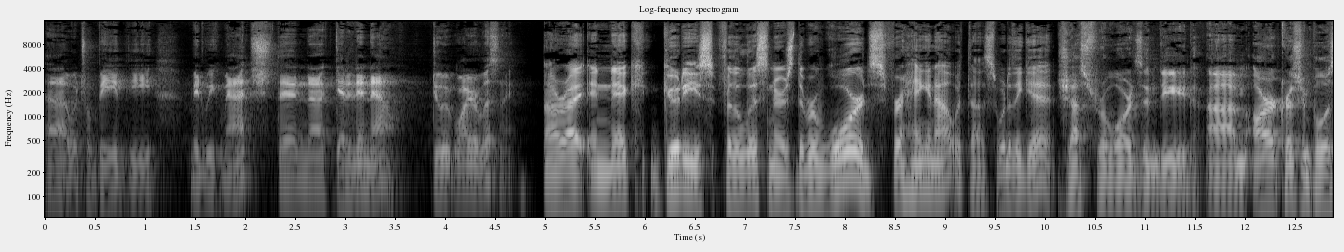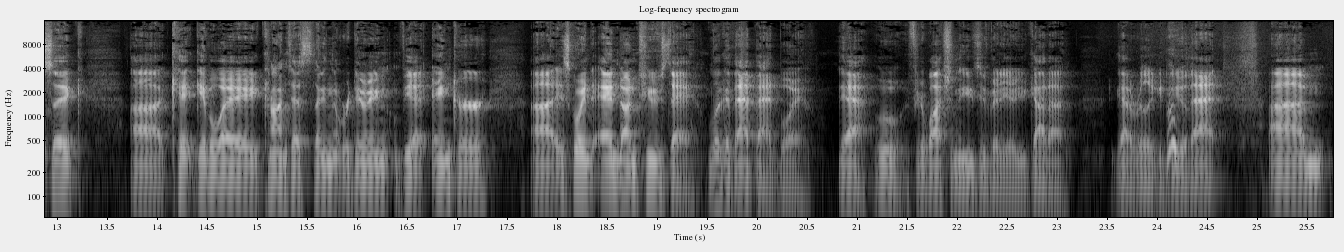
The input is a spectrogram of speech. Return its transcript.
uh, which will be the midweek match, then uh, get it in now. Do it while you're listening. All right. And Nick, goodies for the listeners, the rewards for hanging out with us. What do they get? Just rewards indeed. Um, our Christian Pulisic uh, kit giveaway contest thing that we're doing via Anchor uh, is going to end on Tuesday. Look at that bad boy. Yeah. Ooh, if you're watching the YouTube video, you got a you got a really good view of that. Um,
